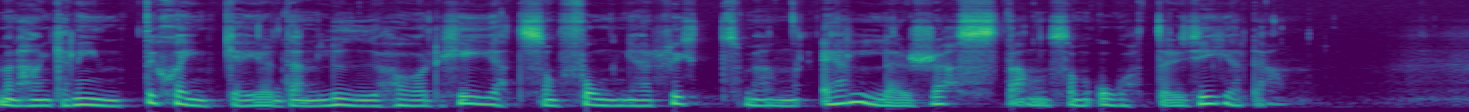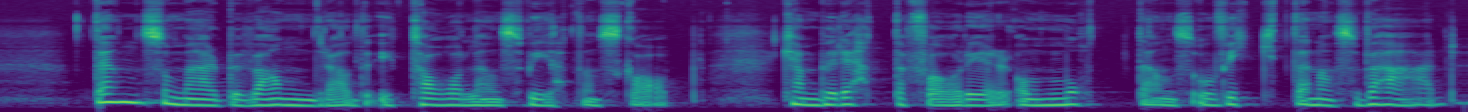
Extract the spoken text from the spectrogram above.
men han kan inte skänka er den lyhördhet som fångar rytmen eller rösten som återger den. Den som är bevandrad i talens vetenskap kan berätta för er om måttens och vikternas värld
